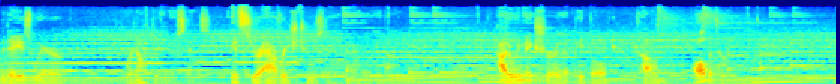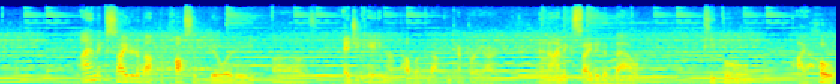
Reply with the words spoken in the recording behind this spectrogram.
the days where we're not doing those things. It's your average Tuesday that I worry about. How do we make sure that people come all the time? I'm excited about the possibility of educating our public about contemporary art. And I'm excited about people, I hope,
